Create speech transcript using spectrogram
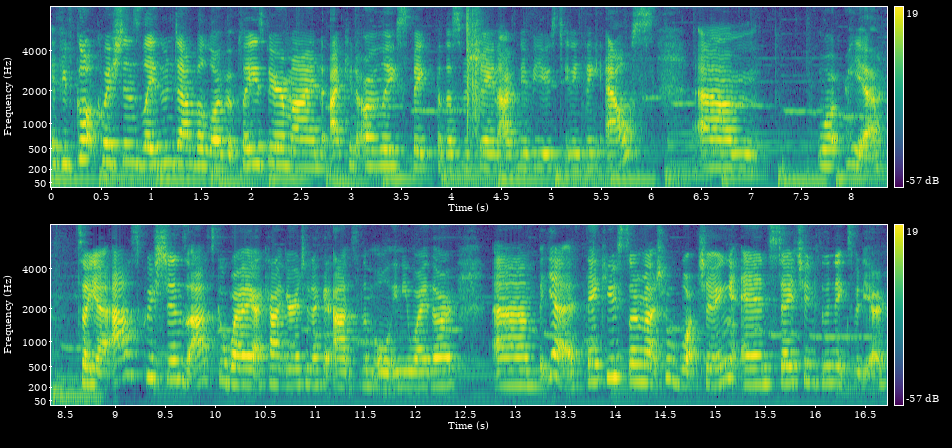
if you've got questions, leave them down below, but please bear in mind, I can only speak for this machine. I've never used anything else. Um, what, yeah. So yeah, ask questions, ask away. I can't guarantee I can answer them all anyway though. Um, but yeah, thank you so much for watching and stay tuned for the next video.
